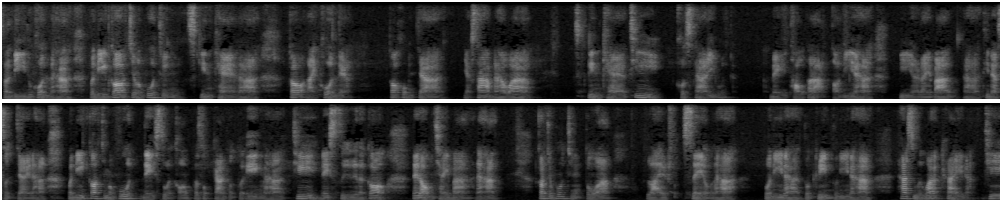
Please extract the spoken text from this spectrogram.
สวัสดีทุกคนนะคะ วันนี้ก็จะมาพูดถึง skincare นะคะ ก็หลายคนเนี่ย ก็คงจะอยากทราบนะคะว่า skincare ที่โฆษณาอยู่ในท้องตลาดตอนนี้นะคะมีอะไรบ้างนะคะที่น่าสนใจนะคะ วันนี้ก็จะมาพูดในส่วนของประสบการณ์ของตัวเองนะคะที่ได้ซื้อแล้วก็ได้ลองใช้มานะคะก็จะพูดถึงตัว Life Sale นะคะ ตัวนี้นะคะตัวครีมตัวนี้นะคะ ถ้าสมมติว่าใครเนี่ยที่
